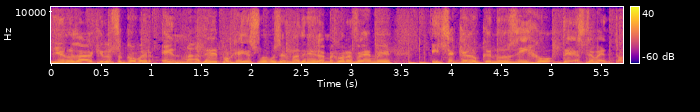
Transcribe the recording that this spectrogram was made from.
y un Nodal que nos tocó ver en Madrid, porque ya estuvimos en Madrid, la mejor FM, y cheque lo que nos dijo de este evento.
